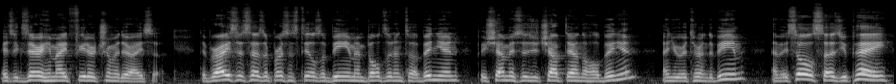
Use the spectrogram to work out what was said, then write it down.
it's Xera he might feed her Truma Deraisa. The Braisa says a person steals a beam and builds it into a binyan. Beis Shammai says you chop down the whole binyan and you return the beam. And Beis Hillel says you pay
